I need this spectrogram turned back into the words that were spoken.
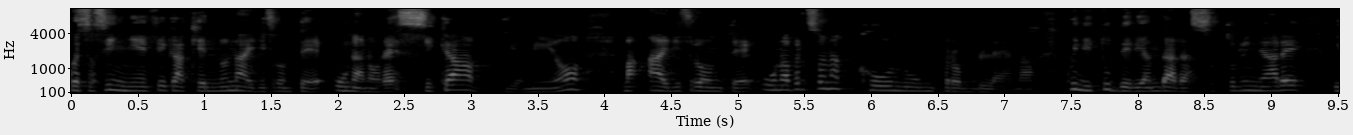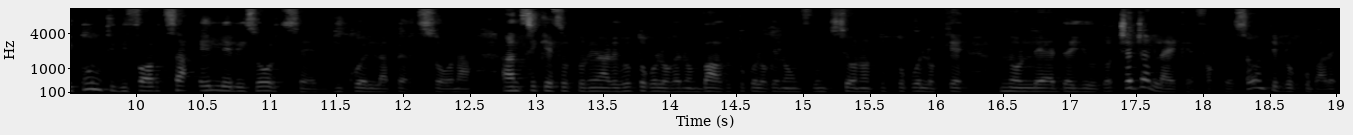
Questo significa che non hai di fronte un'anoressica, Dio mio, ma hai di fronte una persona con un problema. Quindi tu devi andare a sottolineare i punti di forza e le risorse di quella persona, anziché sottolineare tutto quello che non va, tutto quello che non funziona, tutto quello che non le è d'aiuto. C'è già lei che fa questo, non ti preoccupare.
